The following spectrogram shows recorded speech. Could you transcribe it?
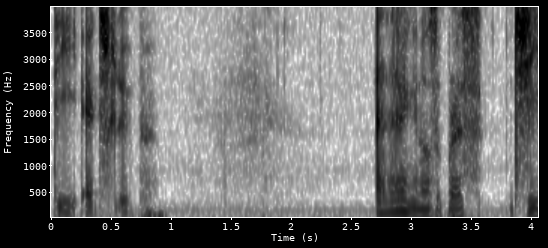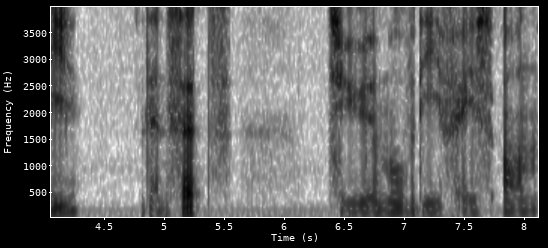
the edge loop. And then you can also press G, then Z to move the face on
